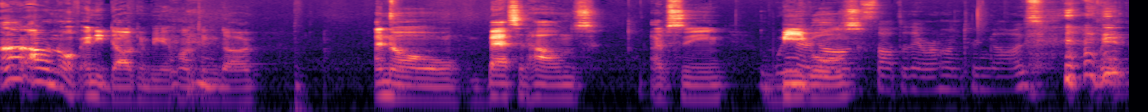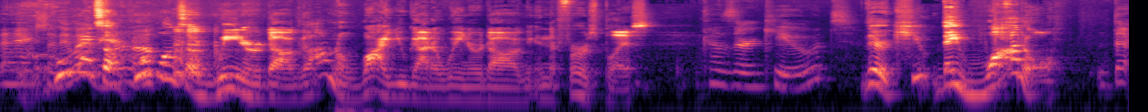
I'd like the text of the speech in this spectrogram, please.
I, I don't know if any dog can be a hunting dog. I know basset hounds. I've seen Wiener dogs beagles. thought that they were hunting dogs. I think they actually Who wants be. a Who wants a wiener dog? I don't know why you got a wiener dog in the first place. Because they're cute. They're cute. They waddle. They're,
